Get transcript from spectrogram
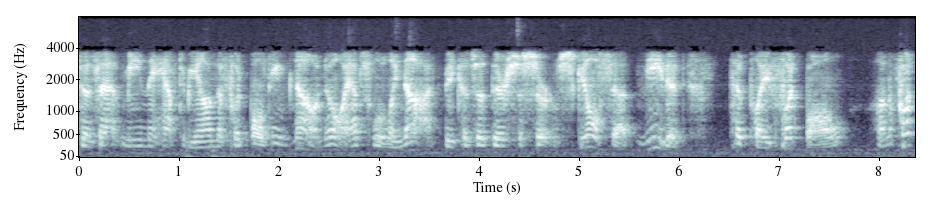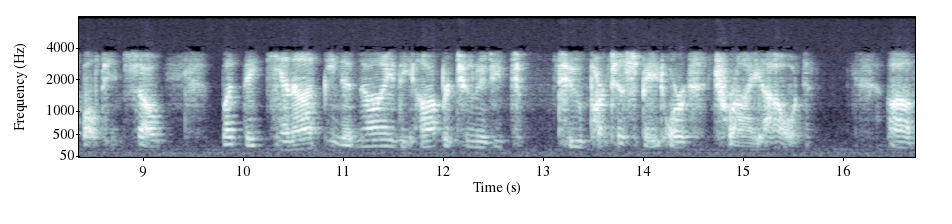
Does that mean they have to be on the football team? No, no, absolutely not, because there's a certain skill set needed to play football on a football team. So, but they cannot be denied the opportunity to, to participate or try out. Um,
